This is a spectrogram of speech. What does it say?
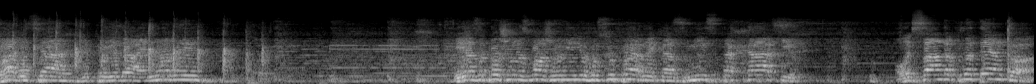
Валіця відповідає нормі. І я запрошую на зважування його суперника з міста Харків. Олександр Плетенко.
